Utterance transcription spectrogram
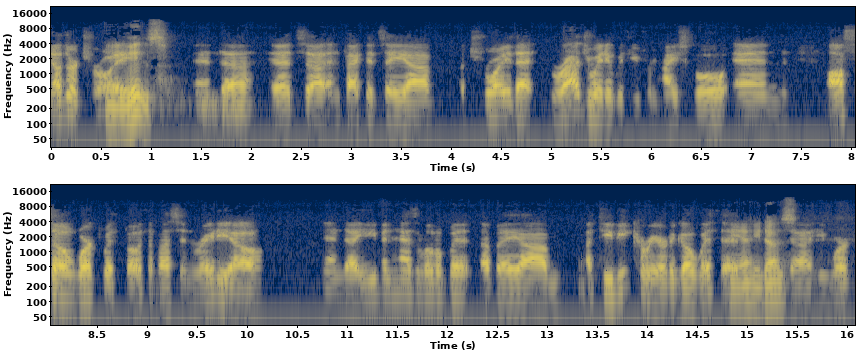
another Troy. It is, and uh, it's uh, in fact it's a, a Troy that graduated with you from high school and also worked with both of us in radio, and he even has a little bit of a um, a TV career to go with it. Yeah, he does. And, he worked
